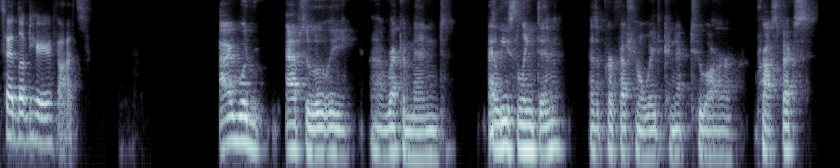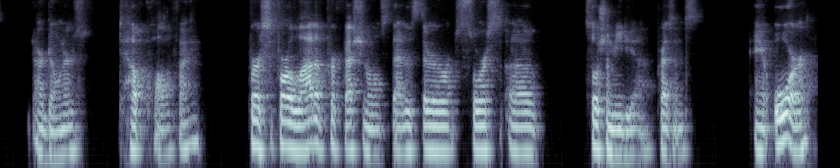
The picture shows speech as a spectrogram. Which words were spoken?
So I'd love to hear your thoughts. I would absolutely uh, recommend at least LinkedIn as a professional way to connect to our prospects, our donors, to help qualify. First, for a lot of professionals, that is their source of social media presence, and or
